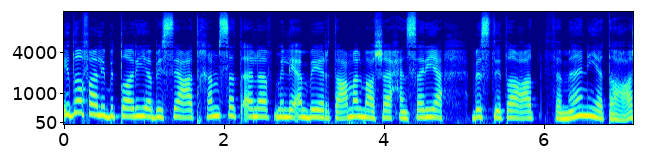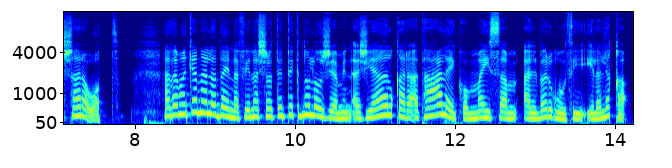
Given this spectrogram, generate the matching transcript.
إضافة لبطارية بسعة 5000 3000 ملي أمبير تعمل مع شاحن سريع باستطاعة 18 واط. هذا ما كان لدينا في نشرة التكنولوجيا من أجيال قرأتها عليكم ميسم البرغوثي. إلى اللقاء.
